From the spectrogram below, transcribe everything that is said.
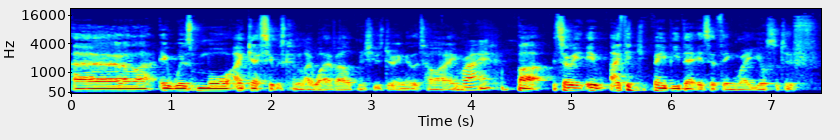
Uh, it was more. I guess it was kind of like whatever album she was doing at the time. Right. But so it, it, I think maybe there is a thing where you're sort of.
